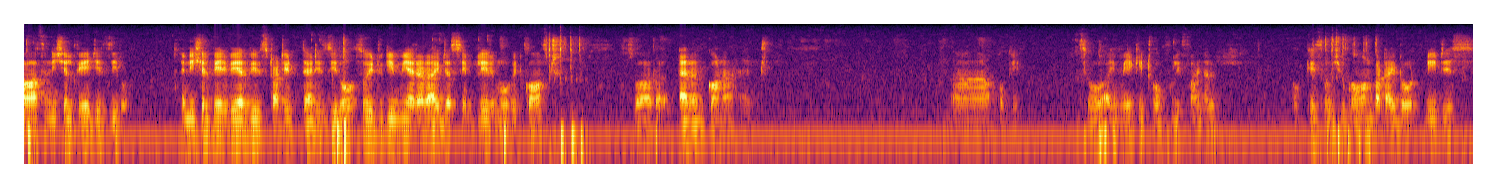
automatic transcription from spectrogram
pass initial page is 0 initial page where we started that is 0 so it will give me error. I just simply remove it const. So our error gonna end uh, okay. So I make it hopefully final. Okay so issue gone but I don't need this.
